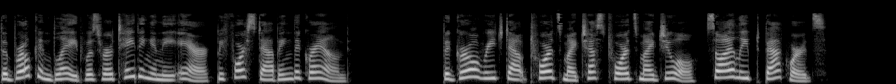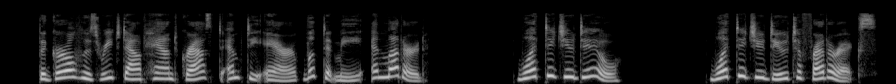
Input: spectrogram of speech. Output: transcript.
The broken blade was rotating in the air before stabbing the ground. The girl reached out towards my chest towards my jewel, so I leaped backwards. The girl whose reached out hand grasped empty air looked at me and muttered. What did you do? What did you do to Fredericks?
